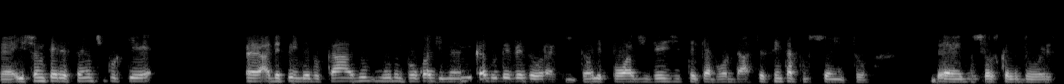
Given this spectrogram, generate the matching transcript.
É, isso é interessante porque, é, a depender do caso, muda um pouco a dinâmica do devedor aqui. Então, ele pode, em vez de ter que abordar 60% é, dos seus credores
